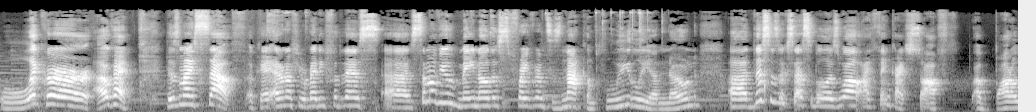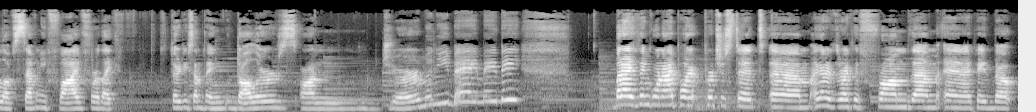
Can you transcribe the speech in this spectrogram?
liquor. Okay, this is my South. Okay, I don't know if you're ready for this. Uh, some of you may know this fragrance is not completely unknown. Uh, this is accessible as well. I think I saw a bottle of 75 for like 30 something dollars on Germany Bay, maybe. But I think when I purchased it, um, I got it directly from them and I paid about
